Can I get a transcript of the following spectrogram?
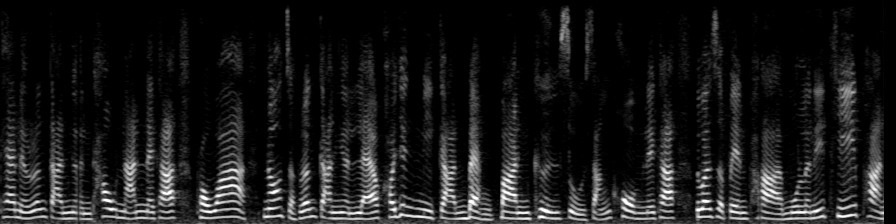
แค่ในเรื่องการเงินเท่านั้นนะคะเพราะว่านอกจากเรื่องการเงินแล้วเขายังมีการแบ่งปันคืนสู่สังคมนะคะไม่ว่าจะเป็นผ่านมูลนิธิผ่าน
